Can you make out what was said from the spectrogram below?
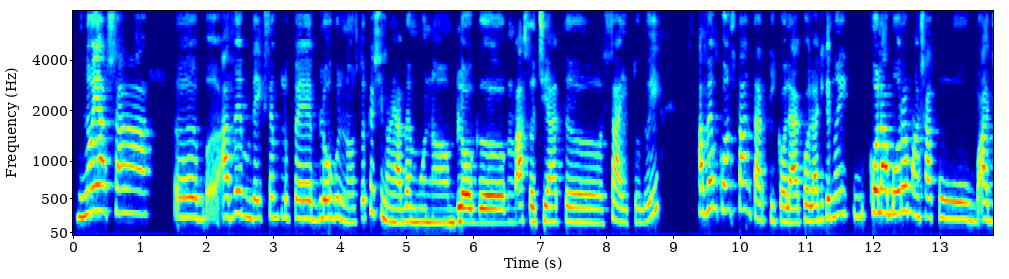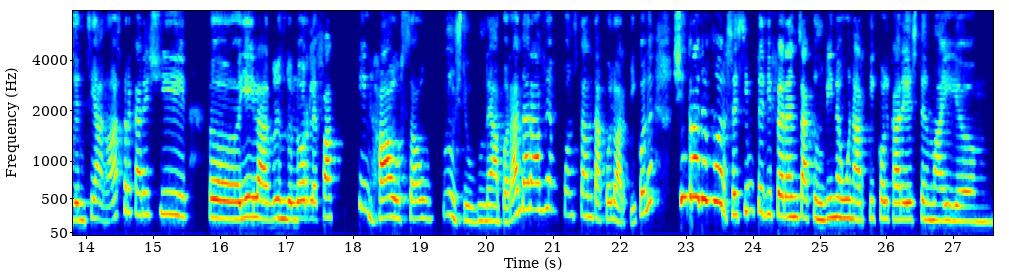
noi așa uh, avem, de exemplu, pe blogul nostru, că și noi avem un uh, blog uh, asociat uh, site-ului, avem constant articole acolo, adică noi colaborăm așa cu agenția noastră care și uh, ei la rândul lor le fac in-house sau nu știu neapărat, dar avem constant acolo articole și, într-adevăr, se simte diferența când vine un articol care este mai um,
